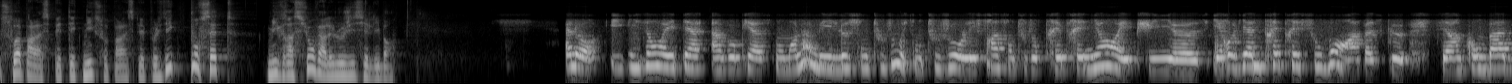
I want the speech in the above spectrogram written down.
soit par l'aspect technique, soit par l'aspect politique, pour cette migration vers le logiciel libre? Alors, ils ont été invoqués à ce moment-là, mais ils le sont toujours. Ils sont toujours, les freins sont toujours très prégnants et puis euh, ils reviennent très très souvent hein, parce que c'est un combat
